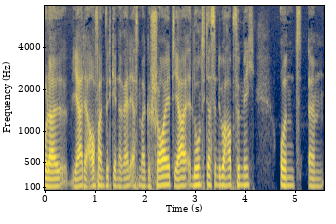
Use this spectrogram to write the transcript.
oder ja, der Aufwand wird generell erstmal gescheut. Ja, lohnt sich das denn überhaupt für mich? Und ähm,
